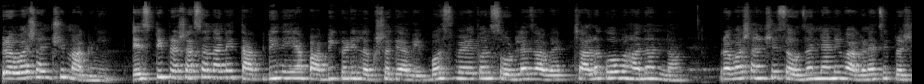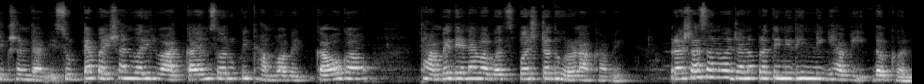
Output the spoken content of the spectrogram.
प्रवाशांची मागणी. एसटी प्रशासनाने तातडीने या बाबीकडे लक्ष द्यावे. बस वेळेवर सोडल्या जाव्यात. चालक व वाहनांना प्रवाशांशी सौजन्याने वागण्याचे प्रशिक्षण द्यावे. सुट्ट्या पैशांवरील वाद कायमस्वरूपी थांबवावेत. गावोगाव थांबे देण्याबाबत स्पष्ट धोरण आखावे. प्रशासन व जनप्रतिनिधींनी घ्यावी दखल.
